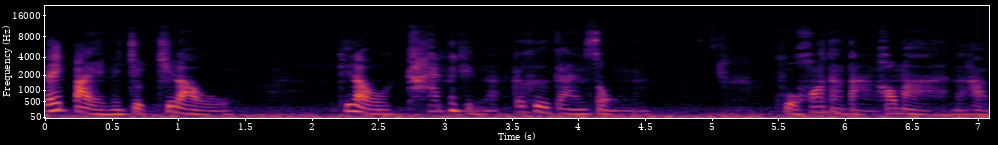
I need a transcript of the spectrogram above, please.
ได้ไปในจุดที่เรา ที่เราคาดไม่ถึงอะก็คือการส่งหัวข้อต่างๆเข้ามานะครับ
